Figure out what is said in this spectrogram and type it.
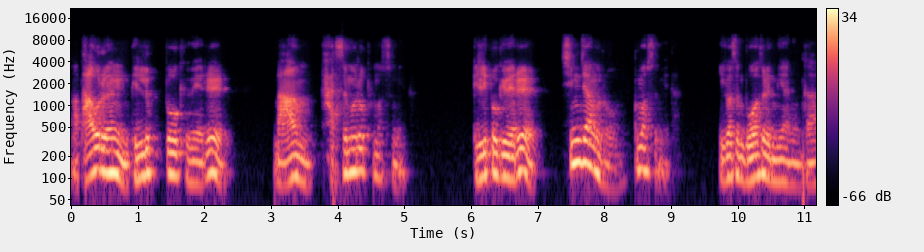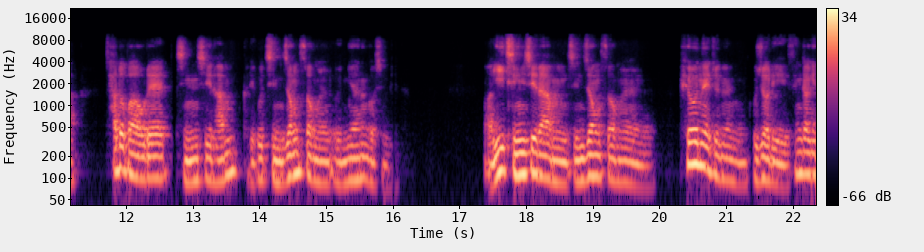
아, 바울은 빌립보 교회를 마음, 가슴으로 품었습니다. 빌립보 교회를 심장으로 품었습니다. 이것은 무엇을 의미하는가? 사도 바울의 진실함 그리고 진정성을 의미하는 것입니다. 어, 이 진실함, 진정성을 표현해주는 구절이 생각이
